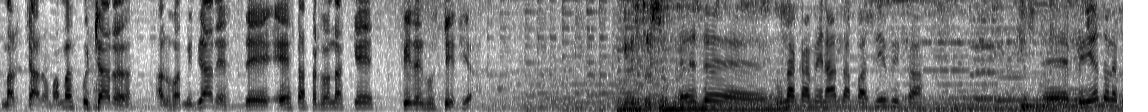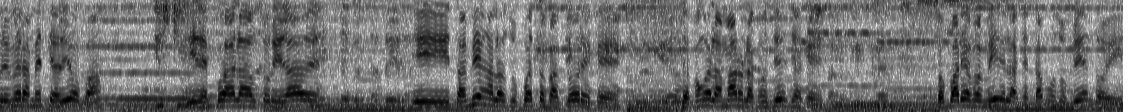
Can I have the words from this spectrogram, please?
marcharon. Vamos a escuchar a los familiares de estas personas que piden justicia. Es eh, una caminata pacífica eh, pidiéndole primeramente a Dios, ¿va? y después a las autoridades y también a los supuestos factores que se pongan la mano en la conciencia que son varias familias las que estamos sufriendo y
